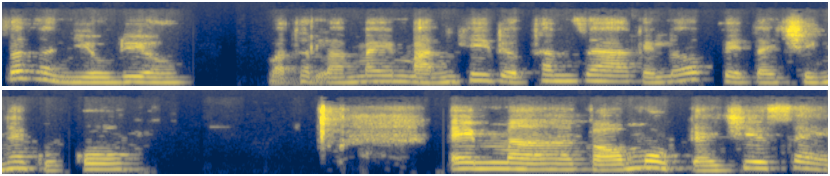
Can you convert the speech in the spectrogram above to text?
rất là nhiều điều và thật là may mắn khi được tham gia cái lớp về tài chính này của cô. Em uh, có một cái chia sẻ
